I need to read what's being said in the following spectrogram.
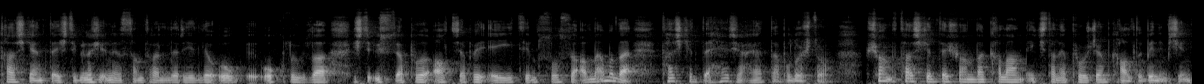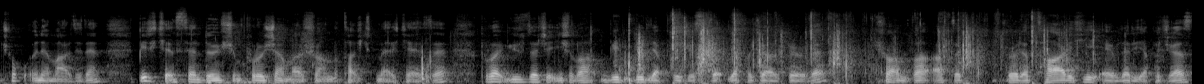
Taşkent'te işte güneş enerji santralleriyle, o- okuluyla, işte üst yapı, altyapı, eğitim, sosyal anlamında Taşkent'te her şey hayatta buluştu. Şu anda Taşkent'te şu anda kalan iki tane projem kaldı benim için. Çok önem arz eden bir kentsel dönüşüm projem var şu anda Taşkent merkezde. Buraya yüzlerce inşallah bir villa projesi de yapacağız böyle. Şu anda artık böyle tarihi evler yapacağız.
